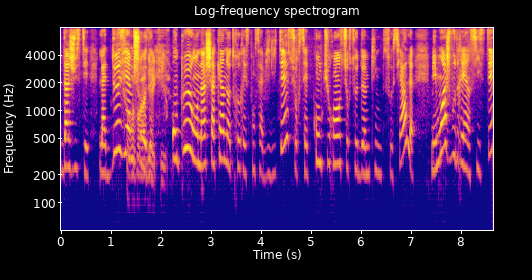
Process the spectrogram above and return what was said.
d'ajuster. La deuxième chose, on peut, on a chacun notre responsabilité sur cette concurrence, sur ce dumping social, mais moi je voudrais insister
